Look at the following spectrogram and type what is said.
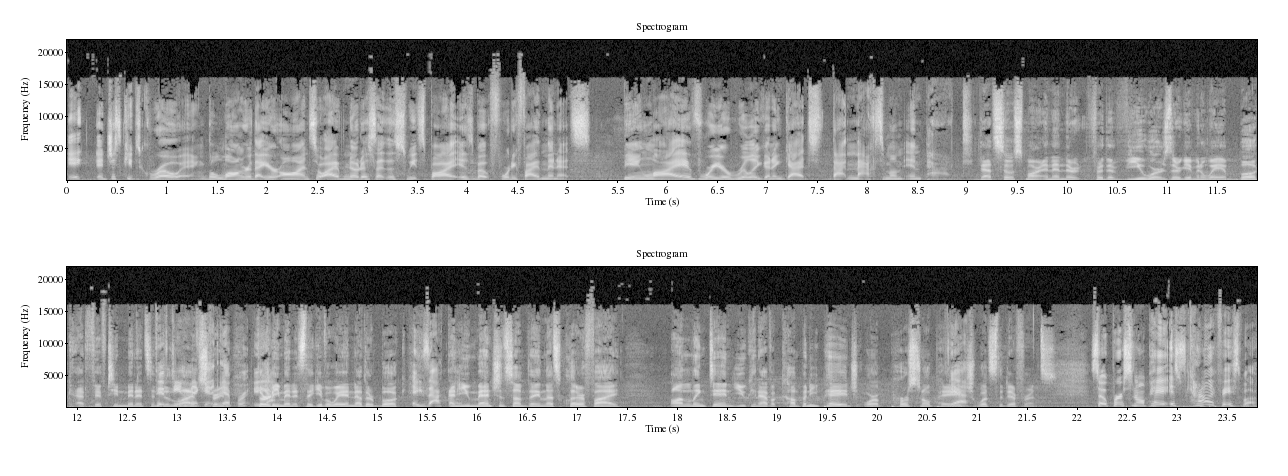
it, it just keeps growing the longer that you're on. So I've noticed that the sweet spot is about 45 minutes being live where you're really going to get that maximum impact. That's so smart. And then they're, for the viewers, they're giving away a book at 15 minutes into the live stream. yeah, 30 yeah. minutes, they give away another book. Exactly. And you mentioned something, let's clarify. On LinkedIn, you can have a company page or a personal page. Yeah. What's the difference? So personal page, it's kind of like Facebook,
